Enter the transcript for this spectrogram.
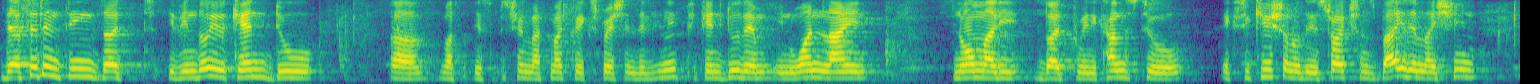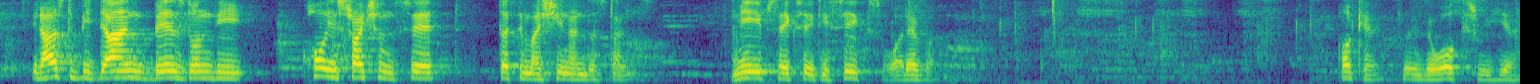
there are certain things that even though you can do, uh, especially mathematical expressions, even if you can do them in one line normally, but when it comes to execution of the instructions by the machine, it has to be done based on the core instruction set that the machine understands. MIPS, x86, or whatever. Okay, so there's a walkthrough here.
